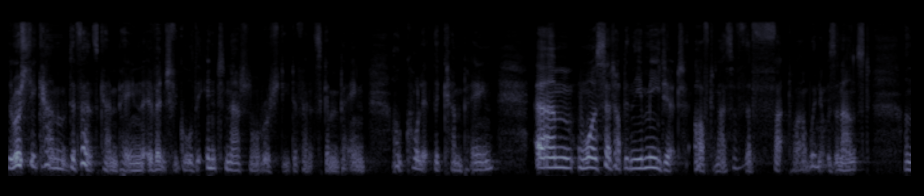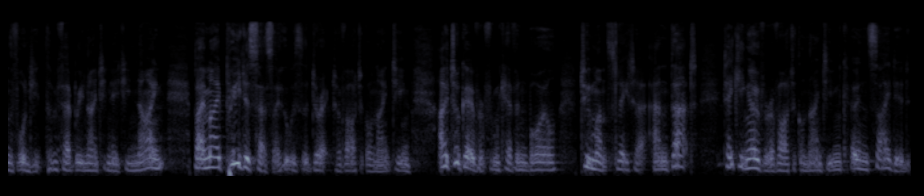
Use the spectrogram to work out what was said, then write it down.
The Rushdie cam Defense Campaign, eventually called the International Rushdie Defense Campaign, I'll call it the campaign, um, was set up in the immediate aftermath of the fatwa when it was announced on the 14th of February 1989 by my predecessor, who was the director of Article 19. I took over from Kevin Boyle two months later, and that taking over of Article 19 coincided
